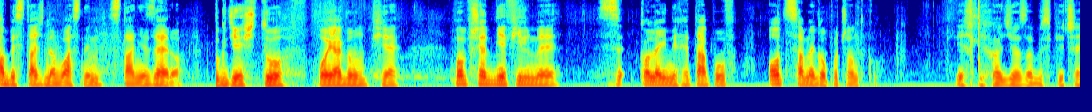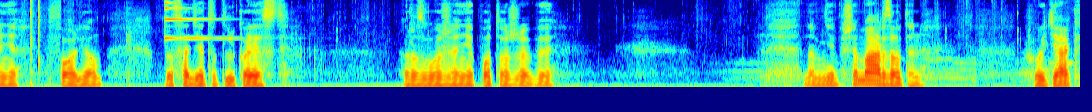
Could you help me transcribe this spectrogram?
aby stać na własnym stanie zero. Gdzieś tu pojawią się poprzednie filmy z kolejnych etapów od samego początku. Jeśli chodzi o zabezpieczenie folią, w zasadzie to tylko jest rozłożenie po to, żeby nam nie przemarzał ten chudziak.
